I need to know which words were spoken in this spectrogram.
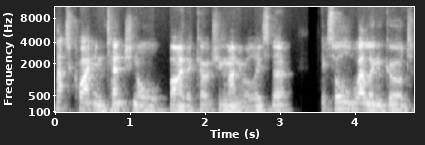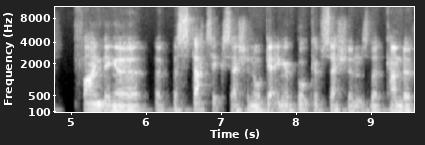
that's quite intentional by the coaching manual is that it's all well and good finding a, a, a, static session or getting a book of sessions that kind of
